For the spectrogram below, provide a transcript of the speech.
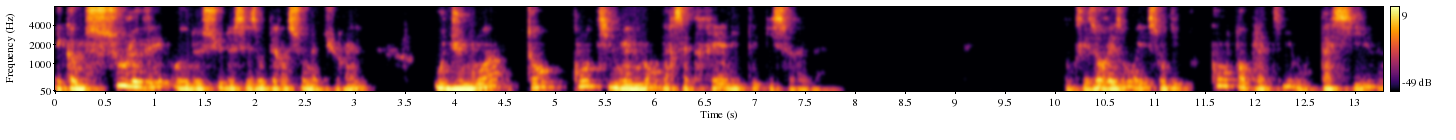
et comme soulevé au-dessus de ses opérations naturelles, ou du moins tend continuellement vers cette réalité qui se révèle. Donc ces oraisons voyez, sont dites contemplatives ou passives,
